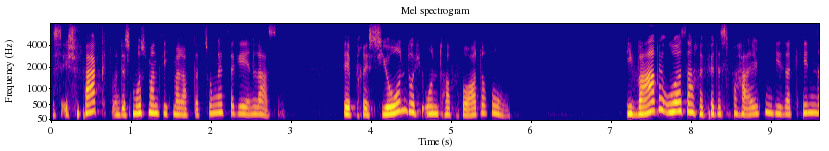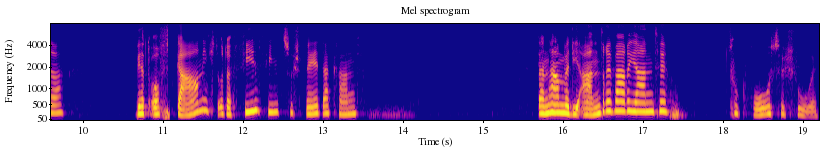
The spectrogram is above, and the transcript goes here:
Das ist Fakt und das muss man sich mal auf der Zunge zergehen lassen. Depression durch Unterforderung. Die wahre Ursache für das Verhalten dieser Kinder wird oft gar nicht oder viel, viel zu spät erkannt. Dann haben wir die andere Variante, zu große Schuhe.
